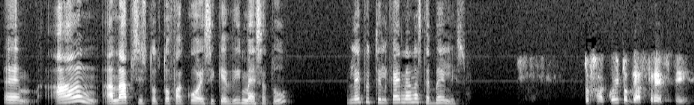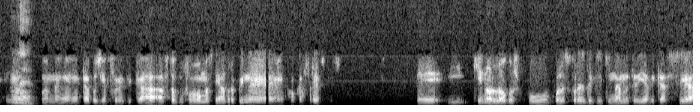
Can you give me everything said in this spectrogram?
Ε, αν ανάψεις το, το φακό εσύ και δει μέσα του, βλέπει ότι τελικά είναι ένας τεμπέλης. Το φακό ή τον καθρέφτη, για να ναι. το πούμε κάπως διαφορετικά, αυτό που φοβόμαστε οι άνθρωποι είναι ο καθρέφτης. Ε, και είναι ο λόγος που πολλές φορές δεν ξεκινάμε τη διαδικασία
